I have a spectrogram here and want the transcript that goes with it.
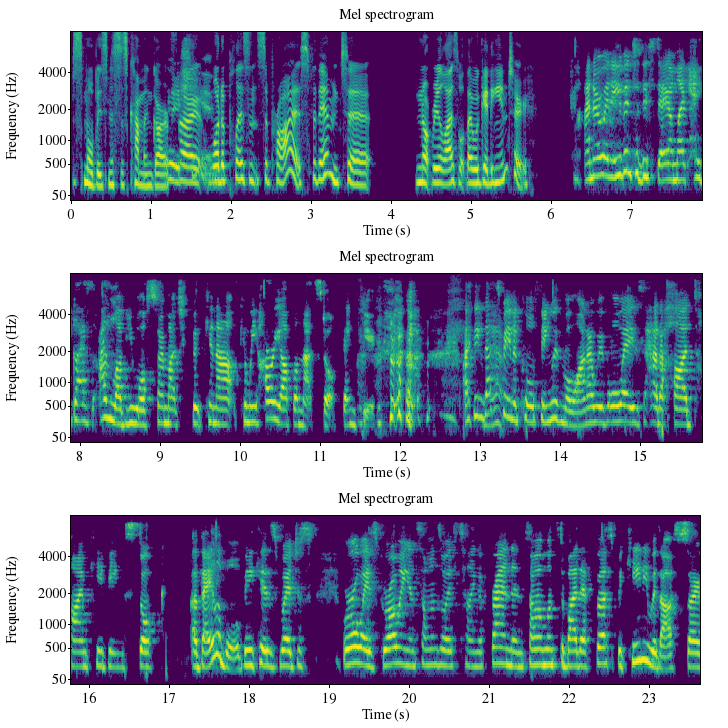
small businesses come and go. so, what a pleasant surprise for them to not realize what they were getting into. I know, and even to this day, I'm like, "Hey guys, I love you all so much, but can uh, can we hurry up on that stuff? Thank you." I think that's yeah. been a cool thing with Moana. We've always had a hard time keeping stock available because we're just we're always growing and someone's always telling a friend and someone wants to buy their first bikini with us. So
